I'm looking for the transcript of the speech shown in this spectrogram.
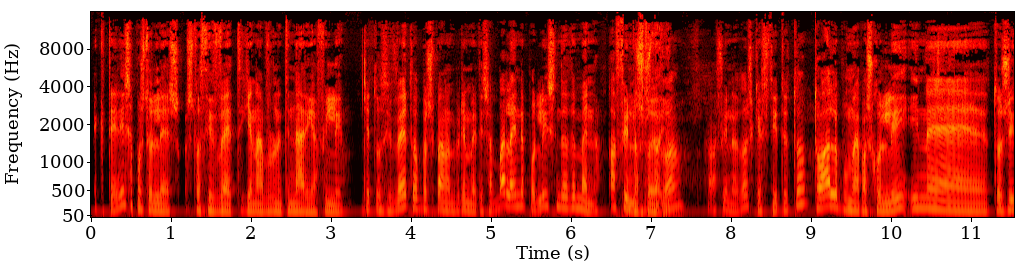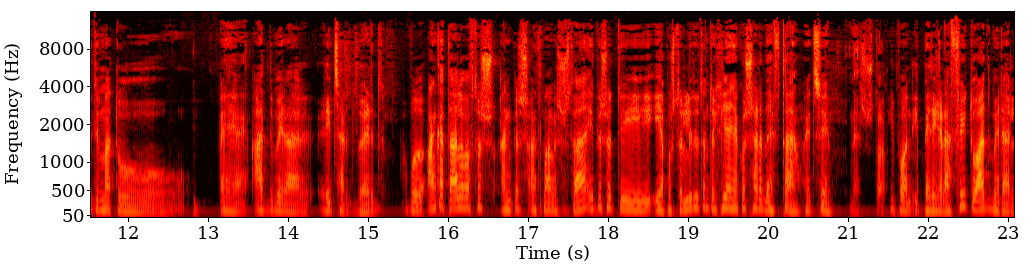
εκτενείς αποστολές στο Θιβέτ για να βρουν την άρια φυλή. Και το Θιβέτ, όπως είπαμε πριν με τη Σαμπάλα, είναι πολύ συνδεδεμένα. Το αφήνω Πολύ αυτό σωστά, εδώ. Γιώργο. Το αφήνω εδώ, σκεφτείτε το. Το άλλο που με απασχολεί είναι το ζήτημα του ε, Admiral Richard Byrd. Όπου, αν κατάλαβα αυτός, αν, είπες, αν θυμάμαι σωστά, είπες ότι η αποστολή του ήταν το 1947, έτσι. ναι, σωστά. Λοιπόν, η περιγραφή του Admiral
